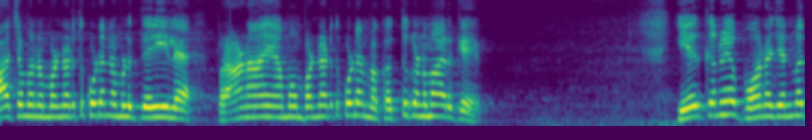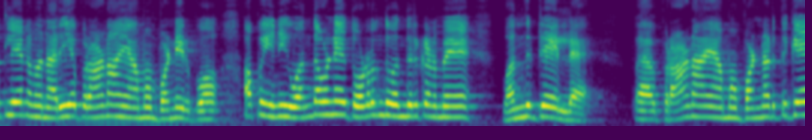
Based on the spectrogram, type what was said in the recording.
ஆச்சமனம் பண்ணுறது கூட நம்மளுக்கு தெரியல. பிராணாயாமம் பண்ணுறது கூட நம்ம கற்றுக்கணுமா இருக்குது ஏற்கனவே போன ஜென்மத்திலே நம்ம நிறைய பிராணாயாமம் பண்ணியிருப்போம் அப்போ இன்றைக்கி வந்தவொடனே தொடர்ந்து வந்திருக்கணுமே. வந்துட்டே இல்லை. இப்போ பிராணாயாமம் பண்ணுறதுக்கே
